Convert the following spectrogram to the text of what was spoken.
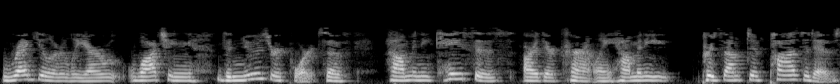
regularly are watching the news reports of how many cases are there currently, how many presumptive positives,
